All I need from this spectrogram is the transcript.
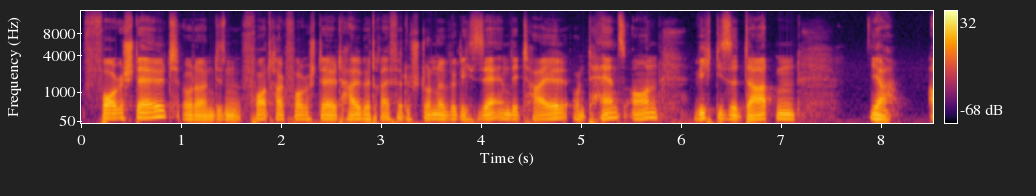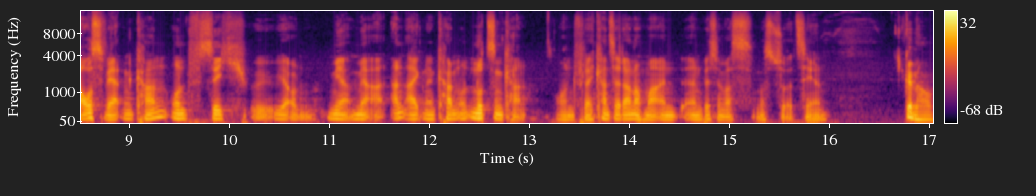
vorgestellt oder in diesem Vortrag vorgestellt, halbe, dreiviertel Stunde, wirklich sehr im Detail und hands-on, wie ich diese Daten ja auswerten kann und sich ja, mehr, mehr aneignen kann und nutzen kann. Und vielleicht kannst du ja da noch mal ein, ein bisschen was, was zu erzählen. Genau,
